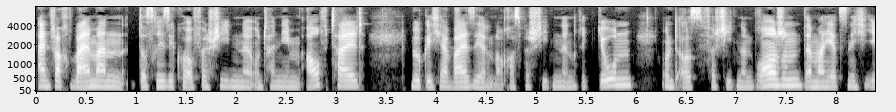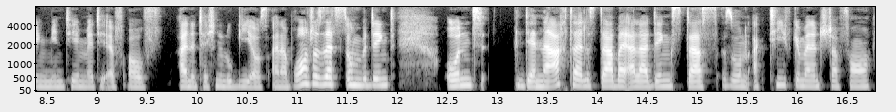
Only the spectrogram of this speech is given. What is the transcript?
Einfach weil man das Risiko auf verschiedene Unternehmen aufteilt möglicherweise ja dann auch aus verschiedenen Regionen und aus verschiedenen Branchen, wenn man jetzt nicht irgendwie ein Themen-ETF auf eine Technologie aus einer Branche setzt unbedingt. Und der Nachteil ist dabei allerdings, dass so ein aktiv gemanagter Fonds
